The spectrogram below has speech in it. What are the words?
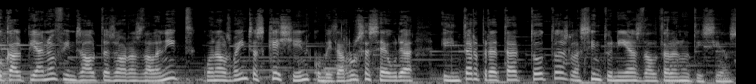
Tocar el piano fins a altes hores de la nit. Quan els veïns es queixin, convidar-los a seure i interpretar totes les sintonies del Telenotícies.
